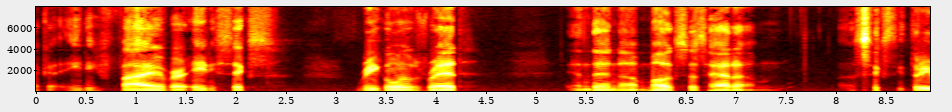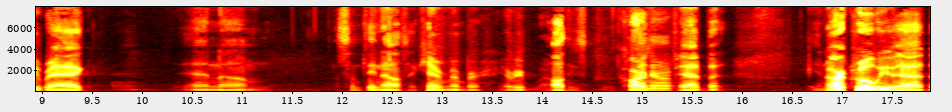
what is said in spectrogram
like a 85 or 86 regal it was red and then uh, Muggs has had um, a 63 rag and um, something else. I can't remember every all these cars we've had, but in our crew we've had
